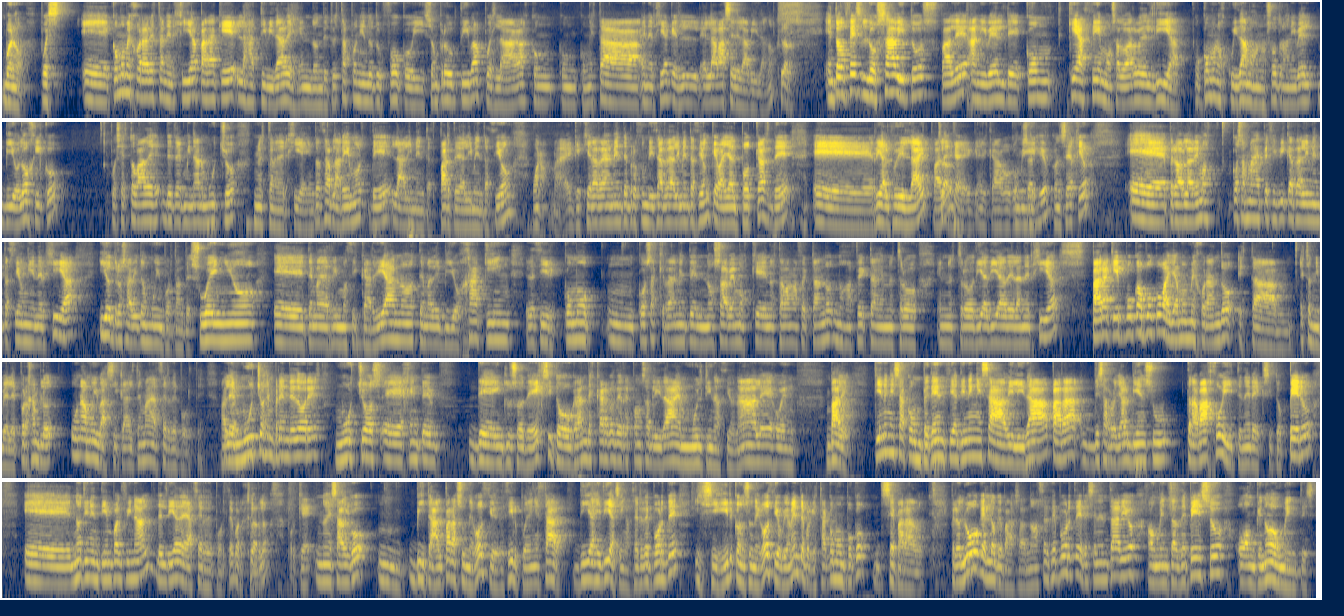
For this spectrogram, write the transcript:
Bueno, pues eh, cómo mejorar esta energía para que las actividades en donde tú estás poniendo tu foco y son productivas, pues la hagas con, esta energía que es, la base de la vida, ¿no? Claro. Entonces, los hábitos, ¿vale? A nivel de cómo, qué hacemos a lo largo del día o cómo nos cuidamos nosotros a nivel biológico, pues esto va a determinar mucho nuestra energía. Y entonces hablaremos de la alimentación, parte de alimentación. Bueno, el que quiera realmente profundizar de la alimentación, que vaya al podcast de eh, Real Food Life, ¿vale? Que, que, hago con, Sergio. Con Sergio. Eh, pero hablaremos cosas más específicas de alimentación y energía y otros hábitos muy importantes. Sueño, eh, tema de ritmos circadianos, tema de biohacking, es decir, cómo mm, cosas que realmente no sabemos que nos estaban afectando nos afectan en nuestro, en nuestro día a día de la energía para que poco a poco vayamos mejorando esta, estos niveles. Por ejemplo, una muy básica, el tema de hacer deporte. ¿vale? Muchos emprendedores, muchos eh, gente de incluso de éxito o grandes cargos de responsabilidad en multinacionales o en... Vale, tienen esa competencia, tienen esa habilidad para desarrollar bien su trabajo y tener éxito, pero eh, no tienen tiempo al final del día de hacer deporte, por ejemplo, porque no es algo mm, vital para su negocio. Es decir, pueden estar días y días sin hacer deporte y seguir con su negocio, obviamente, porque está como un poco separado. Pero luego, ¿qué es lo que pasa? No haces deporte, eres sedentario, aumentas de peso o aunque no aumentes.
